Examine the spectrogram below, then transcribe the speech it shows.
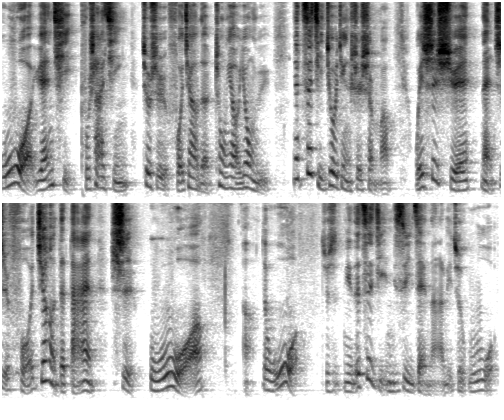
无我缘起菩萨行就是佛教的重要用语。那自己究竟是什么？为事学乃至佛教的答案是无我啊！这无我就是你的自己，你自己在哪里？就是无我。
